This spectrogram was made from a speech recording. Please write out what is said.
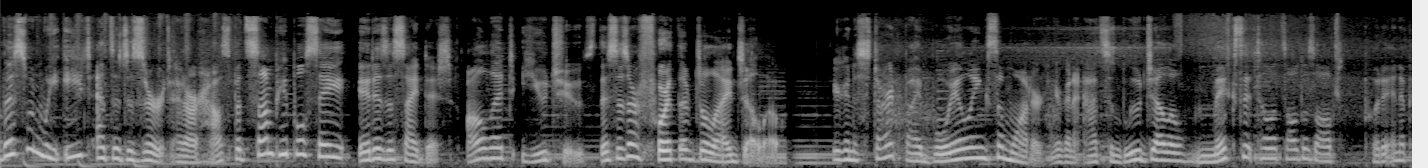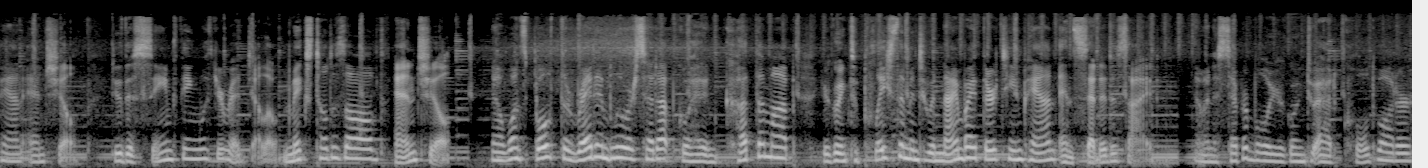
this one we eat as a dessert at our house, but some people say it is a side dish. I'll let you choose. This is our 4th of July jello. You're gonna start by boiling some water. You're gonna add some blue jello, mix it till it's all dissolved, put it in a pan, and chill. Do the same thing with your red jello. Mix till dissolved and chill. Now, once both the red and blue are set up, go ahead and cut them up. You're going to place them into a 9x13 pan and set it aside. Now, in a separate bowl, you're going to add cold water,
